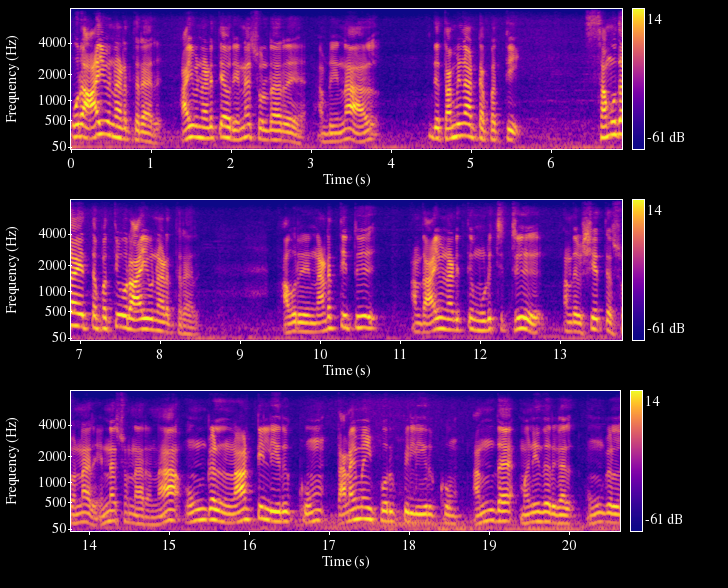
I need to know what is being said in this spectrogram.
ஒரு ஆய்வு நடத்துகிறாரு ஆய்வு நடத்தி அவர் என்ன சொல்கிறாரு அப்படின்னால் இந்த தமிழ்நாட்டை பற்றி சமுதாயத்தை பற்றி ஒரு ஆய்வு நடத்துகிறாரு அவர் நடத்திட்டு அந்த ஆய்வு நடத்தி முடிச்சிட்டு அந்த விஷயத்தை சொன்னார். என்ன சொன்னாருன்னா உங்கள் நாட்டில் இருக்கும் தலைமை பொறுப்பில் இருக்கும் அந்த மனிதர்கள் உங்கள்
